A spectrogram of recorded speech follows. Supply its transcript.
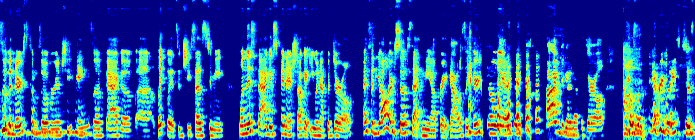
So the nurse comes over and she hangs a bag of uh, liquids and she says to me, When this bag is finished, I'll get you an epidural. I said, Y'all are so setting me up right now. I was like, There's no way I'm going to have time to get an epidural. I was like, Everybody's just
